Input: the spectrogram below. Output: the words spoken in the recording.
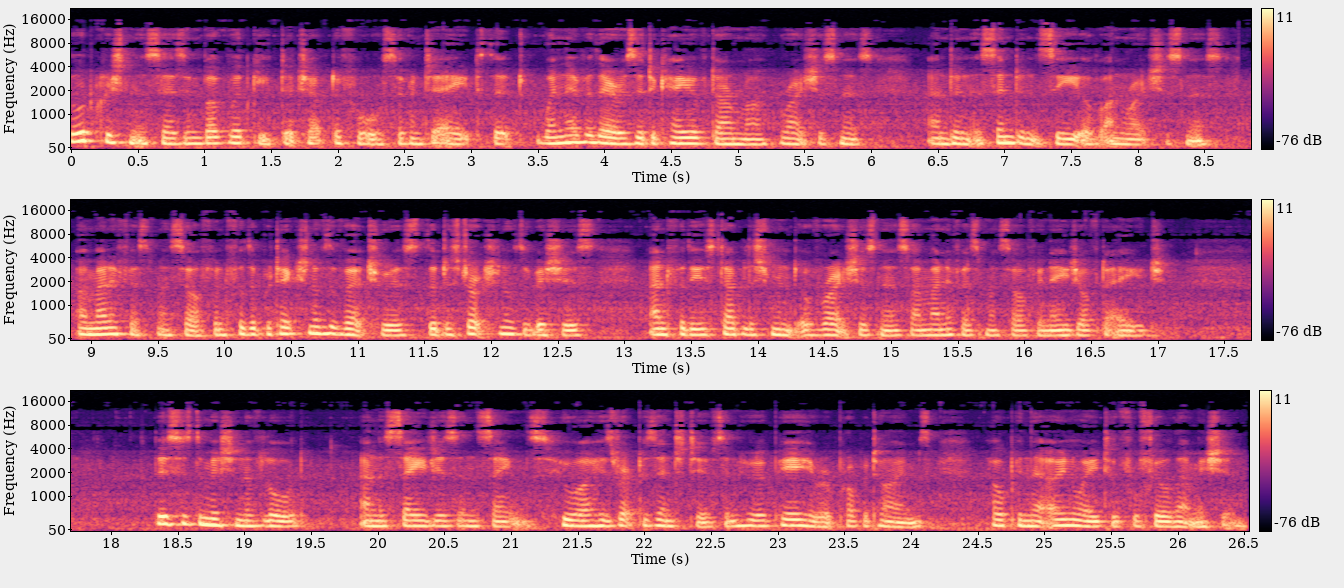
Lord Krishna says in Bhagavad Gita, chapter 4, 7 to 8, that whenever there is a decay of dharma, righteousness, and an ascendancy of unrighteousness, I manifest myself, and for the protection of the virtuous, the destruction of the vicious, and for the establishment of righteousness, I manifest myself in age after age. This is the mission of Lord, and the sages and saints, who are his representatives and who appear here at proper times, help in their own way to fulfill that mission.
